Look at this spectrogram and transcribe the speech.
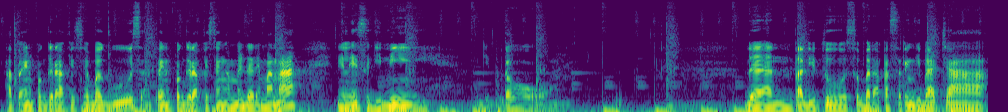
atau infografisnya bagus atau infografisnya ngambil dari mana nilainya segini gitu. Dan tadi itu seberapa sering dibaca.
